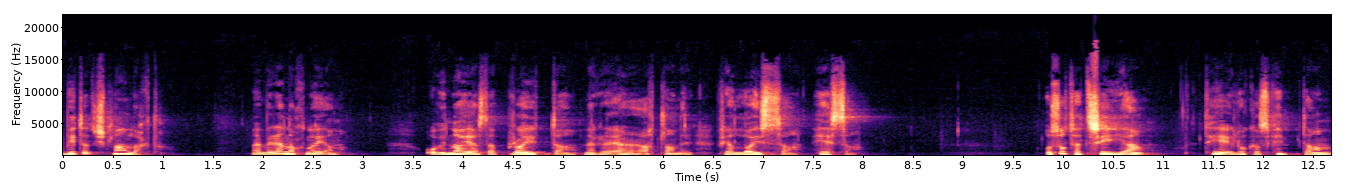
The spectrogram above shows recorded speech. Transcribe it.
Vi har ikke planlagt det. Men vi renner noen ujønne. Og vi nøyer oss å brøyte når det er atlaner for å løse hesa. Og så til tria til Lukas 15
